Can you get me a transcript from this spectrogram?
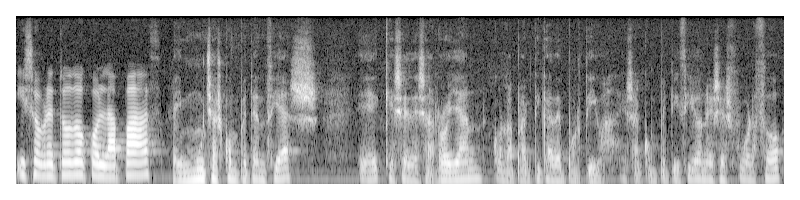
y sobre todo con la paz. Hay muchas competencias eh, que se desarrollan con la práctica deportiva, esa competición, ese esfuerzo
